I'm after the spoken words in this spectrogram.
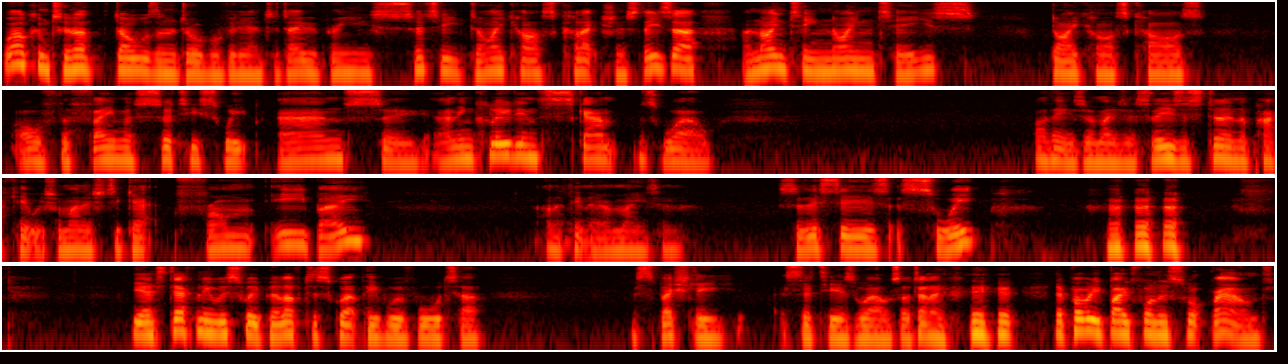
Welcome to another Dolls and Adorable video and today we bring you Sooty diecast collections. These are a 1990s diecast cars of the famous Sooty Sweep and Soo and including Scamp as well. I think it's amazing. So these are still in the packet which I managed to get from eBay and I think they're amazing. So this is Sweep. Yes, definitely with Sweep. I love to squirt people with water, especially Sooty as well. So I don't know. They're probably both want to swap round.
